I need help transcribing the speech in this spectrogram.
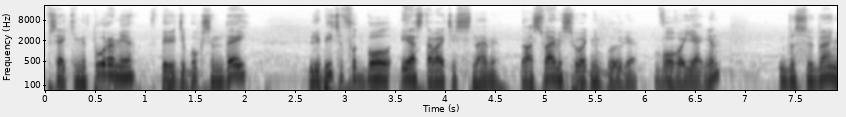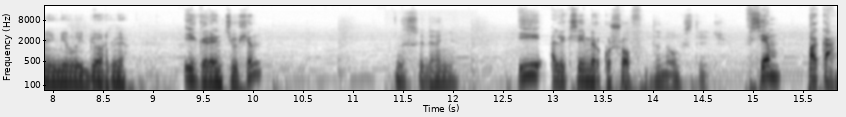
всякими турами. Впереди Boxing Day. Любите футбол и оставайтесь с нами. Ну а с вами сегодня были Вова Янин, До свидания, милый Бернли. Игорь Антюхин До свидания. и Алексей Меркушев. До новых встреч. Всем пока!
